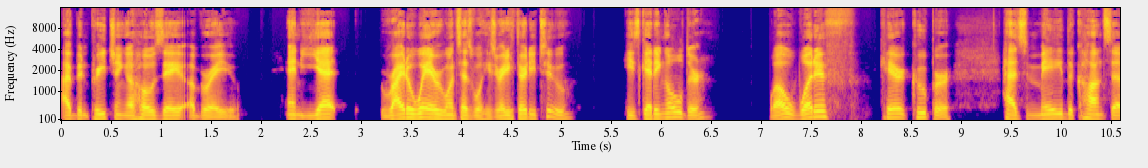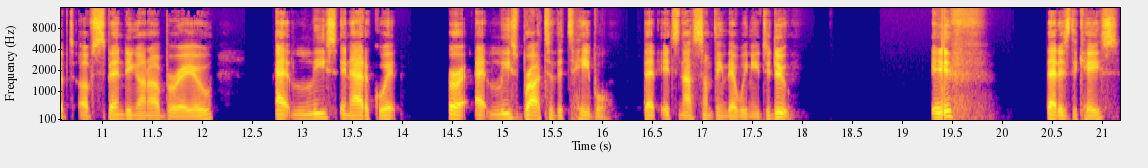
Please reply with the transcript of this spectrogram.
I've been preaching a Jose Abreu. And yet, right away, everyone says, well, he's already 32. He's getting older. Well, what if Garrett Cooper has made the concept of spending on Abreu at least inadequate or at least brought to the table that it's not something that we need to do? If that is the case,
